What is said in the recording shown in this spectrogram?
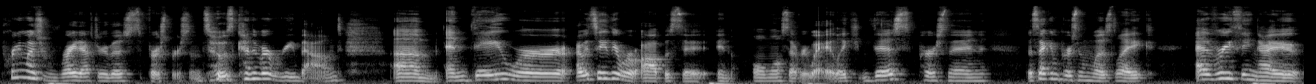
pretty much right after this first person. So it was kind of a rebound. Um, and they were, I would say they were opposite in almost every way. Like this person, the second person was like everything I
